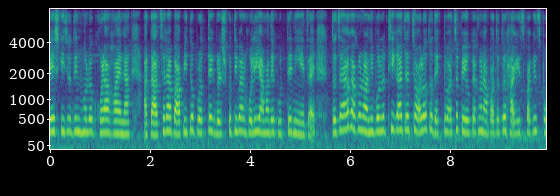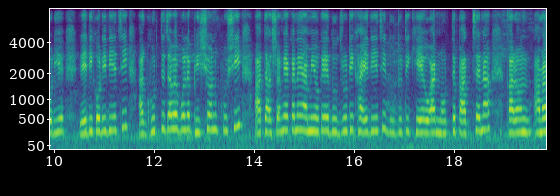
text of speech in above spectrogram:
বেশ কিছুদিন হলো ঘোরা হয় না। আর তাছাড়া বাপি তো প্রত্যেক বৃহস্পতিবার হলেই আমাদের ঘুরতে নিয়ে যায়। তো যাই হোক, এখন রনি বলল, ঠিক আছে, চলো তো দেখতে পাচ্ছ, পেউকে এখন আপাতত হাগিস পাগিস পরিয়ে রেডি করে দিয়েছি। আর ঘুরতে যাবে বলে ভীষণ খুশি। আর তার সঙ্গে এখানে আমি ওকে দুধ রুটি খাইয়ে দিয়েছি। দুধ রুটি খেয়েও আর নড়তে পারছে না, কারণ আমরা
